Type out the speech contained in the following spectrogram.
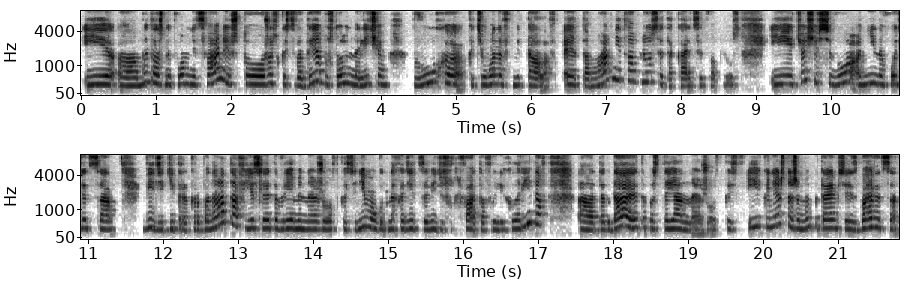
И э, мы должны помнить с вами, что жесткость воды обусловлена наличием двух э, катионов металлов. Это магний 2+, это кальций 2+. И чаще всего они находятся в виде гидрокарбонатов. Если это временная жесткость, они могут находиться в виде сульфатов или хлоридов, э, тогда это постоянная жесткость. И, конечно же, мы пытаемся избавиться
